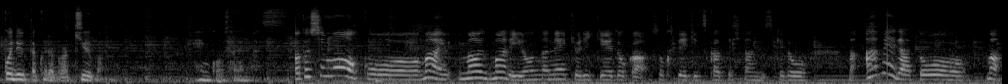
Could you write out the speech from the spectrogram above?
ここで打ったクラブが9番変更されます。私もこうまあ今までいろんなね距離計とか測定器使ってきたんですけど、まあ、雨だと、まあ、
